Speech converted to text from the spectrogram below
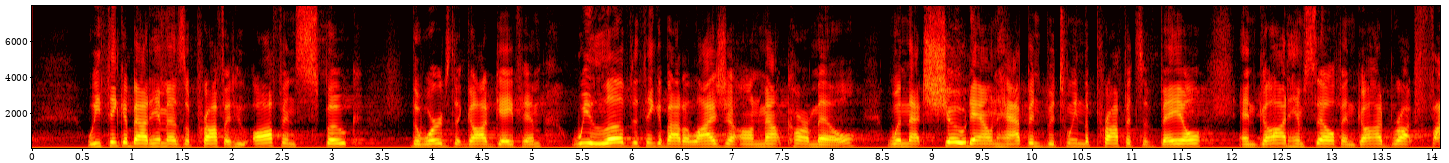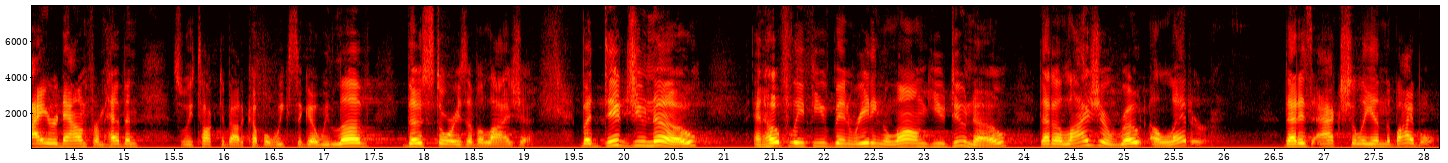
We think about him as a prophet who often spoke the words that God gave him. We love to think about Elijah on Mount Carmel when that showdown happened between the prophets of Baal and God Himself, and God brought fire down from heaven. So we talked about a couple weeks ago. We love those stories of Elijah. But did you know, and hopefully if you've been reading along, you do know, that Elijah wrote a letter that is actually in the Bible?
